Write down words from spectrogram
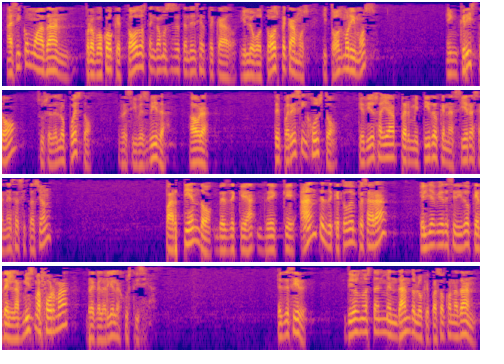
Así como Adán provocó que todos tengamos esa tendencia al pecado y luego todos pecamos y todos morimos, en Cristo sucede lo opuesto, recibes vida. Ahora, ¿te parece injusto que Dios haya permitido que nacieras en esa situación? Partiendo desde que, de que antes de que todo empezara, Él ya había decidido que de la misma forma regalaría la justicia. Es decir, Dios no está enmendando lo que pasó con Adán.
